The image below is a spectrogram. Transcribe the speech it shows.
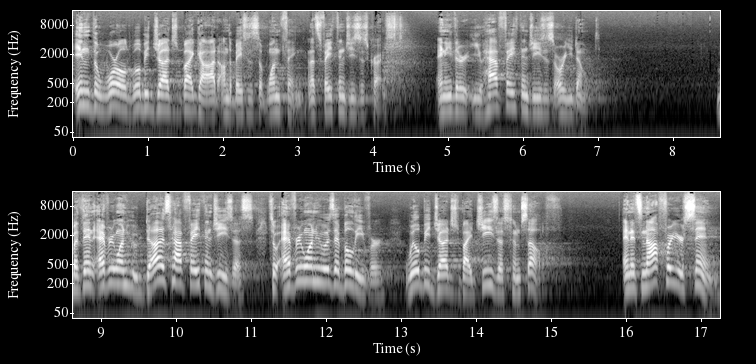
in the world will be judged by God on the basis of one thing, and that's faith in Jesus Christ. And either you have faith in Jesus or you don't. But then everyone who does have faith in Jesus, so everyone who is a believer, will be judged by Jesus himself. And it's not for your sin.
